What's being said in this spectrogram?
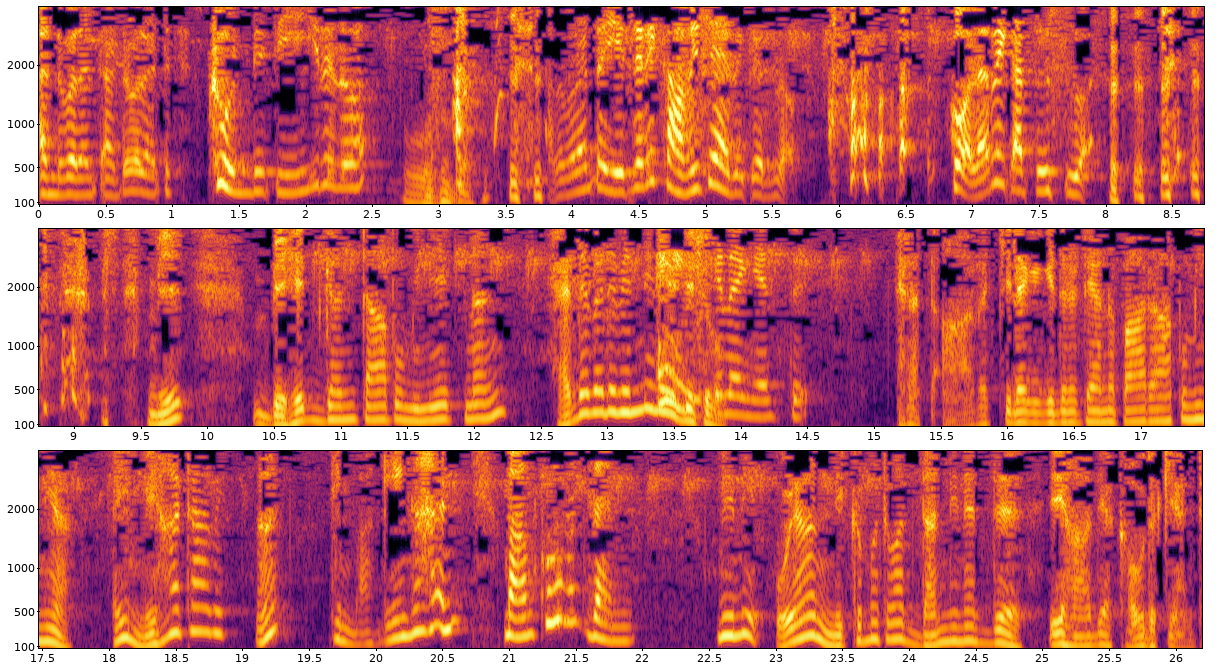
අන්න බලන්න අන්න බලන්න කොණ්ඩේ තීරනවා. අර බලන්න ඒතරේ කමිස ඇද කරනවා. කොලර එකත් උස්සුවා. මේ බෙහෙත් ගන්ට ආපු මිනිහෙක් නම් හැඩ වැඩ වෙන්නේ නෑ බිසු. ඒක නම් ඇත්ත. එරත් ආරච්චිලගේ ගෙදරට යන පාර ආපු මිනිහා ඇයි මෙහාට ආවේ? ඈ? ඉතින් මගෙන් අහන්නේ මං කොහොමද දන්නේ? මේ මේ ඔයා නිකමටවත් දන්නේ නැද්ද? ඒ හාදයා කවුද කියන්ට?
